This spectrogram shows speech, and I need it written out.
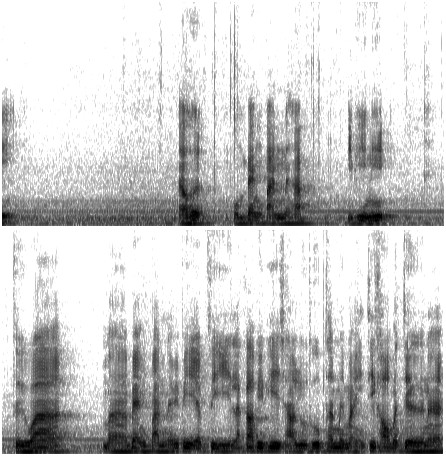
นี่ เอาเถอะผมแบ่งปันนะครับอีพีนี้ ถือว่ามาแบ่งปันให้พี่ๆเอฟซีแล้วก็พี่ๆชาว YouTube ท่านใหม่ๆที่เข้ามาเจอนะฮะ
